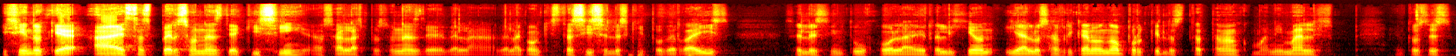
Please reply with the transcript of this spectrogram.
y siendo que a, estas personas de aquí sí, o sea, a las personas de, de, la, de la conquista sí se les quitó de raíz, se les intujo la religión, y a los africanos no, porque los trataban como animales. Entonces,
